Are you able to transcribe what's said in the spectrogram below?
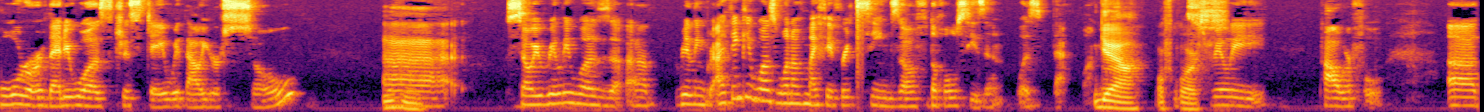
horror that it was to stay without your soul. Mhm. Uh, so it really was uh, really. I think it was one of my favorite scenes of the whole season. Was that one? yeah of course It's really powerful. Uh,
